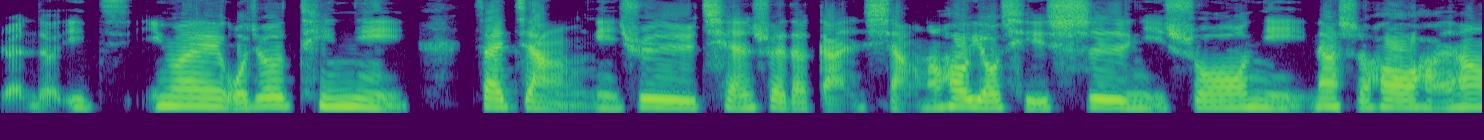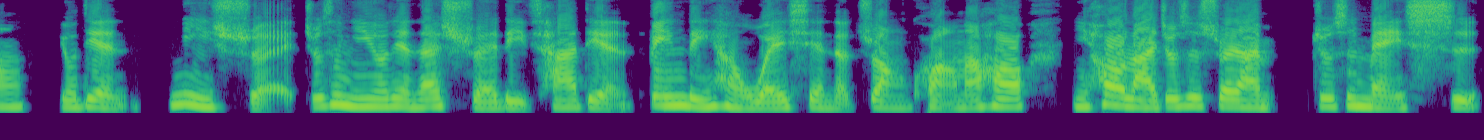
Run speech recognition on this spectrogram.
人的一集，因为我就听你在讲你去潜水的感想，然后尤其是你说你那时候好像有点溺水，就是你有点在水里差点濒临很危险的状况，然后你后来就是虽然就是没事，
